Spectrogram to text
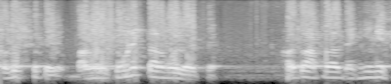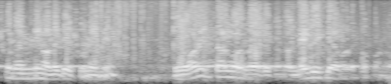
সদস্যকে বাংলাদেশে অনেক টার্মোয়েল হয়েছে হয়তো আপনারা দেখেননি শুনেননি অনেকে শুনেনি অনেক টার্মোয়েল হয়েছে কিন্তু নেভিকে আমরা কখনো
